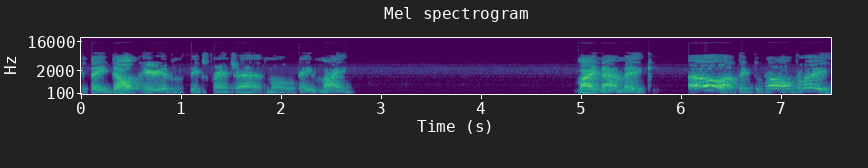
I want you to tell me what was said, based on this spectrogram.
If they don't up and fix franchise mode, they might might not make it. Oh, I picked the wrong play.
